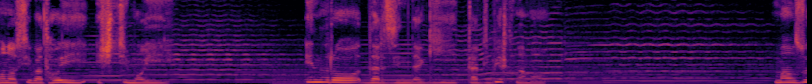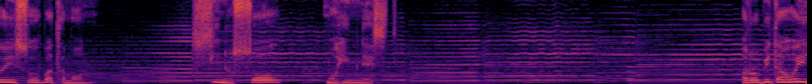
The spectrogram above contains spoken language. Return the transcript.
муносибатҳои иҷтимоӣ. Инро дар зиндагӣ татбиқ намо. Мавзӯи суҳбатамон сину сол муҳим нест. Робитаҳои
